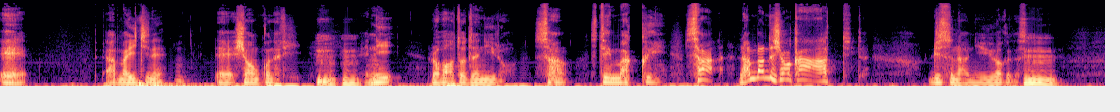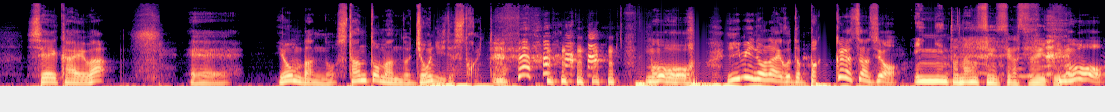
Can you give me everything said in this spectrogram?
A あ、まあ、1ね、えーショーン・コネリうんうん。ー2ロバート・デ・ニーロ。3スティーン・マック・イーン。さあ何番でしょうか？って言ってリスナーに言うわけですよ、うん。正解は、えー4番のスタントマンのジョニーですとか言ってね。もう意味のないことばっかりやってたんですよ。延々とナンセンスが続いている。も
